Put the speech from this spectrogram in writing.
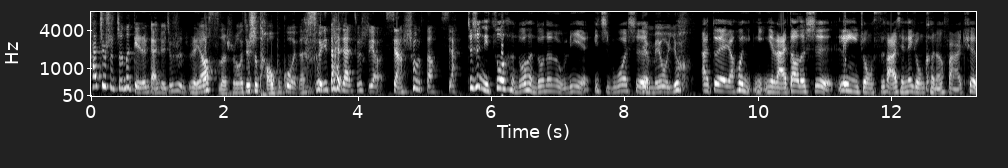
他就是真的给人感觉，就是人要死的时候就是逃不过的，所以大家就是要享受当下。就是你做很多很多的努力，你只不过是也没有用啊。对，然后你你你来到的是另一种死法，而且那种可能反而却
